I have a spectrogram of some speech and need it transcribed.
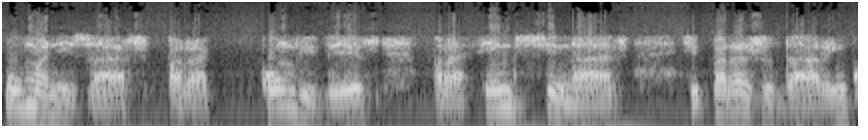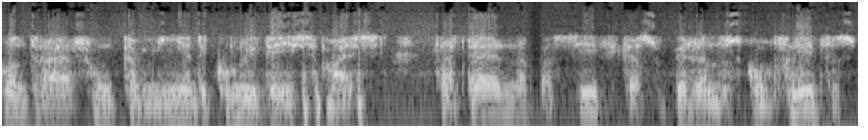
humanizar, para conviver, para ensinar e para ajudar a encontrar um caminho de convivência mais fraterna, pacífica, superando os conflitos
